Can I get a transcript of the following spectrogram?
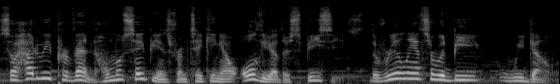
So how do we prevent Homo sapiens from taking out all the other species? The real answer would be, we don't.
